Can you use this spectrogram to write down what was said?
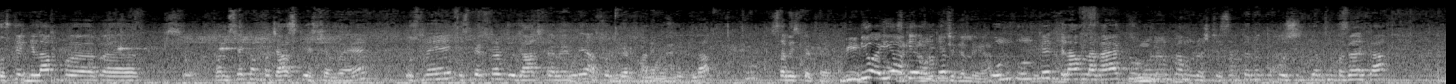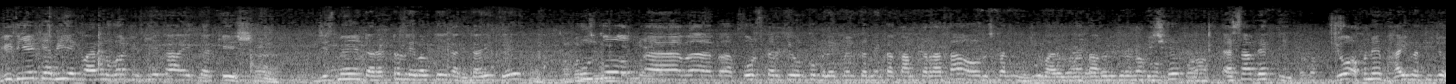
उसके खिलाफ कम से कम पचास केस चल रहे हैं। उसमें इंस्पेक्टर जो जाँच कर रहे थे अशोक गेर थाने में उसके खिलाफ। सब इंस्पेक्टर वीडियो आई है उनके उनके उन, उनके खिलाफ लगाया कि उन्होंने उनका मोलेस्टेशन करने की कोशिश की अपनी पत्नी का। डीडीए के अभी एक वायरल हुआ डीडीए का एक केस जिसमें डायरेक्टर लेवल के एक अधिकारी थे। उनको फोर्स करके उनको ब्लैकमेल करने का काम कर रहा था और उसका भी वीडियो वायरल हो रहा था पीछे ऐसा व्यक्ति जो अपने भाई भतीजों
